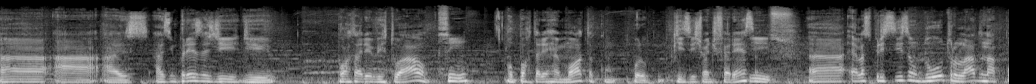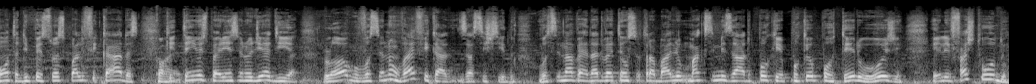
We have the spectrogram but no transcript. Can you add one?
a- a- as, as empresas de, de portaria virtual Sim. Ou portaria remota, com- por- que existe uma diferença, Isso. ah, elas precisam do outro lado, na ponta, de pessoas qualificadas, Correto. que tenham experiência no dia a dia. Logo, você não vai ficar desassistido. Você, na verdade, vai ter o seu trabalho maximizado. Por quê? Porque o porteiro hoje, ele faz tudo.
